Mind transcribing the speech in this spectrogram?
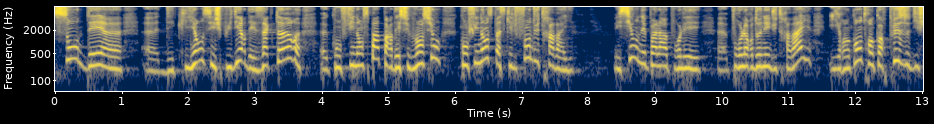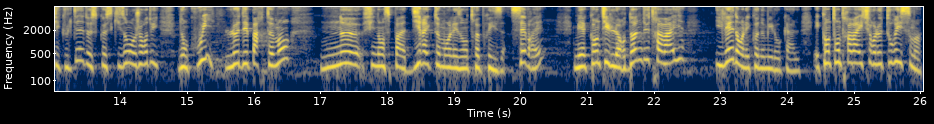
sont des, euh, des clients, si je puis dire, des acteurs qu'on finance pas par des subventions, qu'on finance parce qu'ils font du travail. Et si on n'est pas là euh, pour leur donner du travail, ils rencontrent encore plus de difficultés de ce que ce qu'ils ont aujourd'hui. Donc oui, le département ne finance pas directement les entreprises, c'est vrai, mais quand il leur donne du travail, il est dans l'économie locale. Et quand on travaille sur le tourisme,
